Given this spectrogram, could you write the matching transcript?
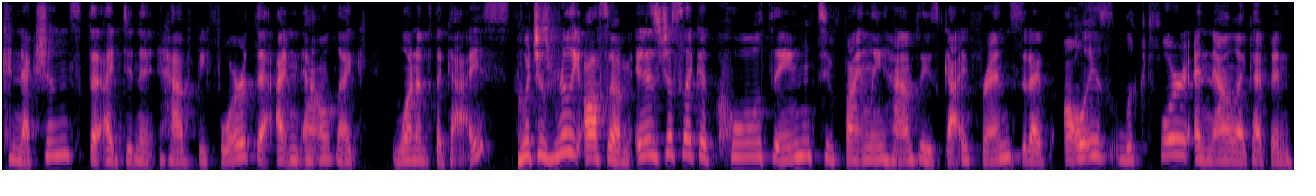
connections that I didn't have before that I'm now like one of the guys, which is really awesome. It is just like a cool thing to finally have these guy friends that I've always looked for. And now, like, I've been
